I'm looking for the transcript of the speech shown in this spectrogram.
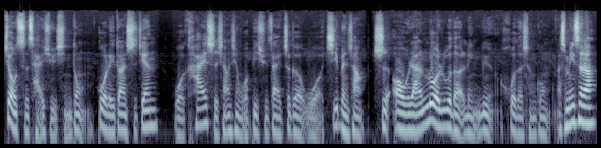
就此采取行动。过了一段时间。我开始相信，我必须在这个我基本上是偶然落入的领域获得成功。那什么意思呢？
